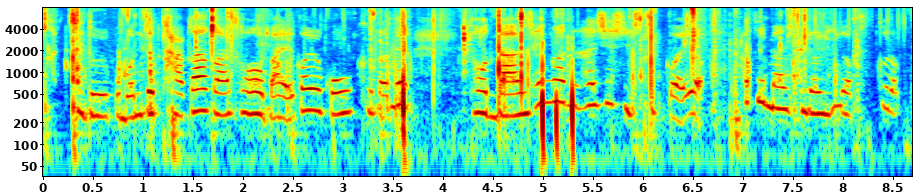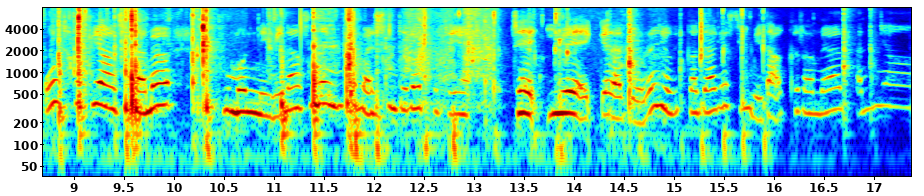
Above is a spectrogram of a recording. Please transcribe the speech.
같이 놀고 먼저 다가가서 말 걸고 그러면 더 나은 생활을 하실 수 있을 거예요. 하지만 그러기가 부끄럽고 창피하시다면 부모님이나 선생님께 말씀드려 보세요. 제 2회 애깨 라디오는 여기까지 하겠습니다. 그러면 안녕.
